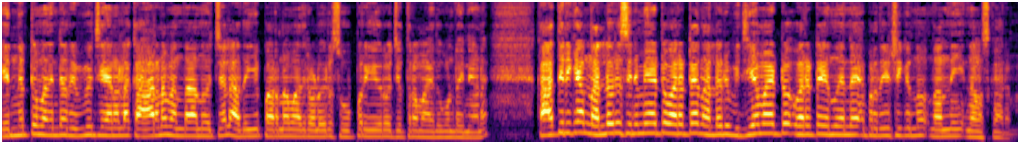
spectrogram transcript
എന്നിട്ടും അതിന്റെ റിവ്യൂ ചെയ്യാനുള്ള കാരണം എന്താണെന്ന് വെച്ചാൽ അത് ഈ പറഞ്ഞ മാതിരിയുള്ള ഒരു സൂപ്പർ ഹീറോ ചിത്രമായതുകൊണ്ട് തന്നെയാണ്. കാത്തിരിക്കാം. നല്ലൊരു സിനിമയായിട്ട് വരട്ടെ. നല്ലൊരു വിജയമായിട്ട് വരട്ടെ എന്ന് തന്നെ പ്രതീക്ഷിക്കുന്നു. നന്ദി. നമസ്കാരം.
